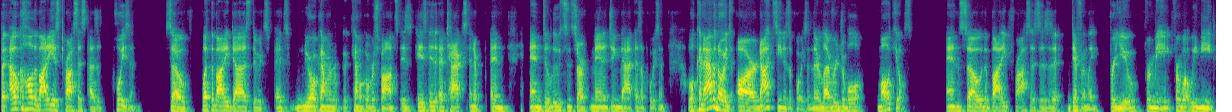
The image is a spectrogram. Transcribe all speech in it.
But alcohol the body is processed as a poison. So what the body does through its its neurochemical response is is it attacks and and and dilutes and start managing that as a poison. Well cannabinoids are not seen as a poison. They're leverageable molecules and so the body processes it differently for you, for me, for what we need.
